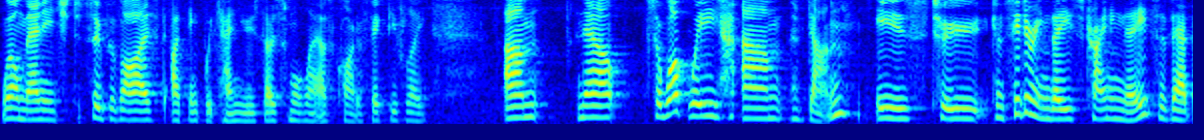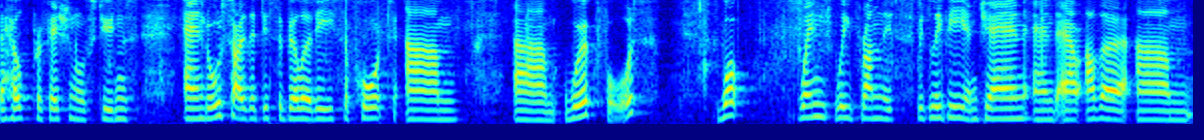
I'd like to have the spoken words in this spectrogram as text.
well managed, supervised, I think we can use those small hours quite effectively. Um, now, so what we um, have done is to considering these training needs about the health professional students and also the disability support um, um, workforce. What when we've run this with Libby and Jan and our other um,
